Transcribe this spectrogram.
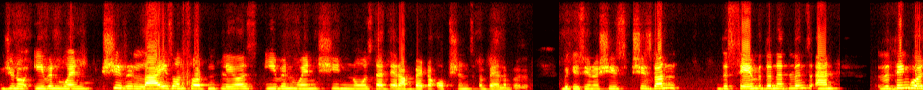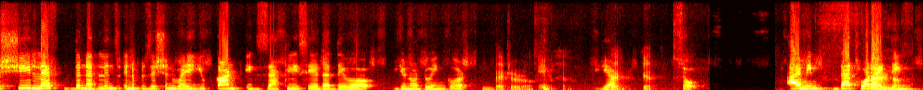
you know even when she relies on certain players even when she knows that there are better options available. Because you know she's she's done the same with the netherlands. And the thing was she left the netherlands in a position where you can't exactly say that they were you know doing good. Better off. If- yeah. Better, yeah. so i mean that's what Fair i enough. think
